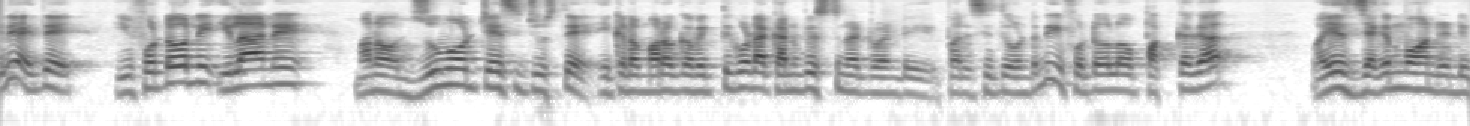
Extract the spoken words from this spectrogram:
ఇది. అయితే ఈ ఫోటోని ఇలానే మనం జూమ్ అవుట్ చేసి చూస్తే ఇక్కడ మరొక వ్యక్తి కూడా కనిపిస్తున్నటువంటి పరిస్థితి ఉంటుంది. ఈ ఫోటోలో పక్కగా వైఎస్ జగన్మోహన్ రెడ్డి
